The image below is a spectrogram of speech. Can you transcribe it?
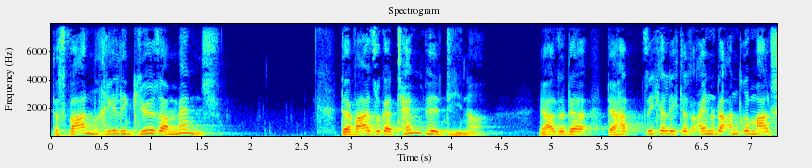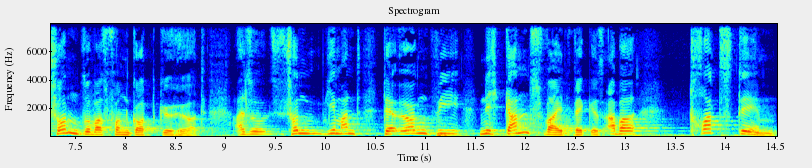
Das war ein religiöser Mensch. Der war sogar Tempeldiener. Ja, also der, der hat sicherlich das ein oder andere Mal schon sowas von Gott gehört. Also schon jemand, der irgendwie nicht ganz weit weg ist, aber trotzdem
